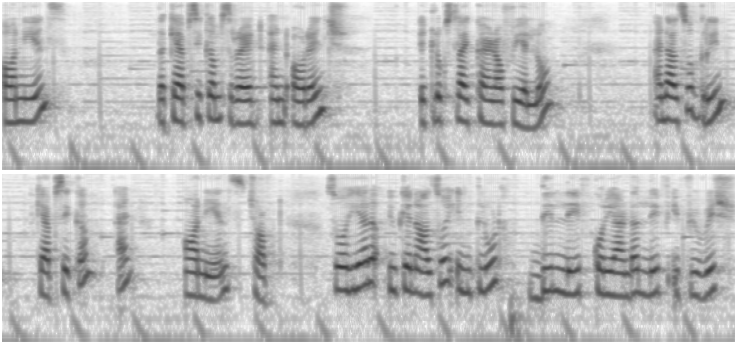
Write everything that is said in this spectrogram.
onions. The capsicums red and orange. It looks like kind of yellow. And also green capsicum and onions chopped. So here you can also include the leaf coriander leaf if you wish.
